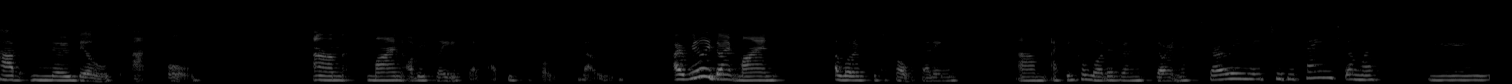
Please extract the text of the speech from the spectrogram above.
have no bills at all. Um, mine obviously is set at the default value. I really don't mind a lot of the default settings. Um, I think a lot of them don't necessarily need to be changed unless you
